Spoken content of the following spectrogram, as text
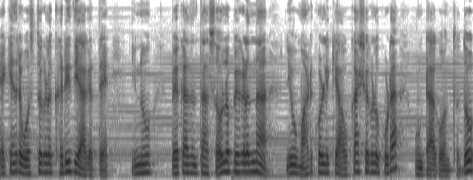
ಯಾಕೆಂದರೆ ವಸ್ತುಗಳ ಖರೀದಿ ಆಗುತ್ತೆ. ಇನ್ನು ಬೇಕಾದಂತಹ ಸೌಲಭ್ಯಗಳನ್ನು ನೀವು ಮಾಡಿಕೊಳ್ಳಿಕ್ಕೆ ಅವಕಾಶಗಳು ಕೂಡ ಉಂಟಾಗುವಂಥದ್ದು.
